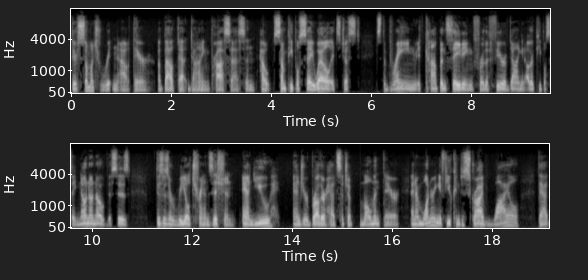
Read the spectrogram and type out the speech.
There's so much written out there about that dying process and how some people say, well, it's just it's the brain it compensating for the fear of dying and other people say no no no this is this is a real transition and you and your brother had such a moment there and i'm wondering if you can describe while that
